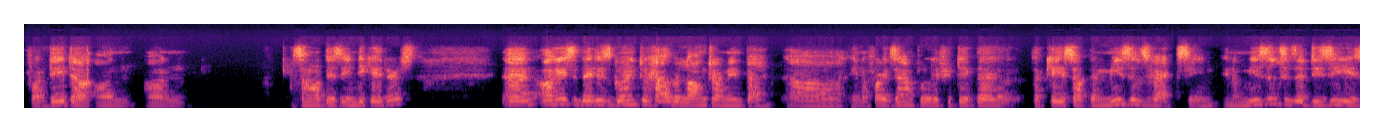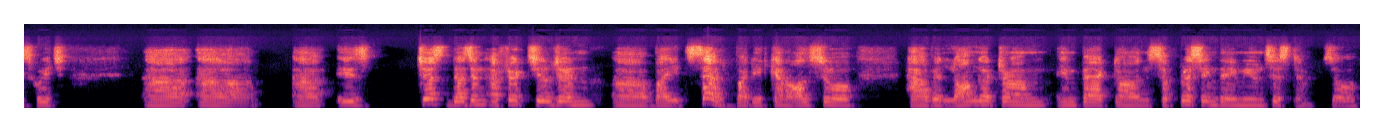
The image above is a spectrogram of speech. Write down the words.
for data on on some of these indicators and obviously that is going to have a long-term impact uh, you know for example if you take the the case of the measles vaccine you know measles is a disease which uh, uh, uh is just doesn't affect children uh, by itself but it can also have a longer term impact on suppressing the immune system. So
